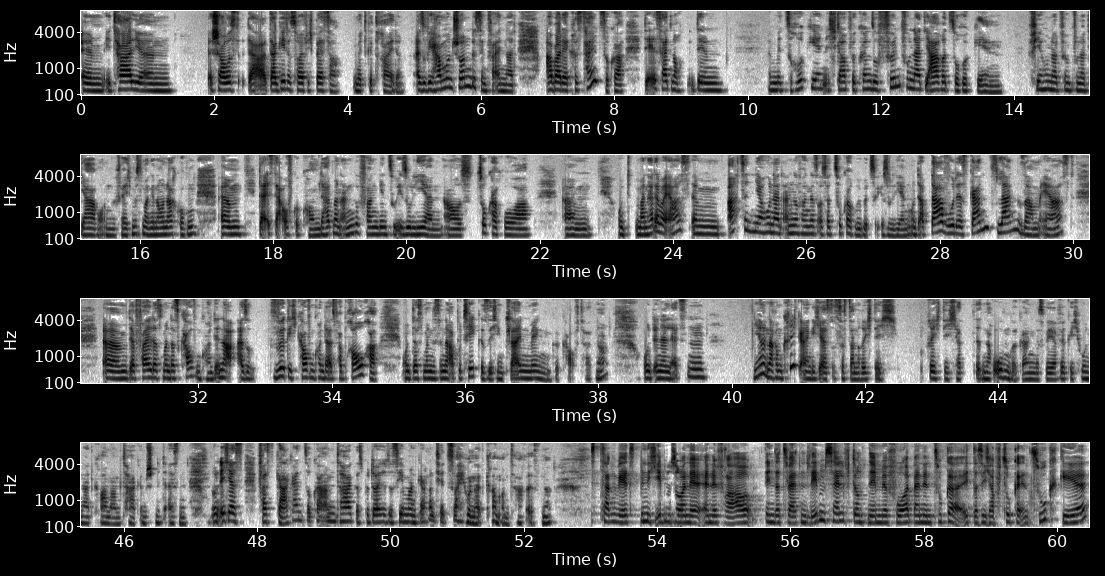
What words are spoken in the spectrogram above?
ähm, Italien schaust, da da geht es häufig besser mit Getreide. Also wir haben uns schon ein bisschen verändert. Aber der Kristallzucker, der ist halt noch den, wir zurückgehen, ich glaube, wir können so 500 Jahre zurückgehen. 400, 500 Jahre ungefähr. Ich muss mal genau nachgucken. Ähm, da ist er aufgekommen. Da hat man angefangen, den zu isolieren aus Zuckerrohr. Ähm, und man hat aber erst im 18. Jahrhundert angefangen, das aus der Zuckerrübe zu isolieren. Und ab da wurde es ganz langsam erst ähm, der Fall, dass man das kaufen konnte. Der, also wirklich kaufen konnte als Verbraucher und dass man das in der Apotheke sich in kleinen Mengen gekauft hat. Ne? Und in den letzten, ja, nach dem Krieg eigentlich erst ist das dann richtig richtig hat nach oben gegangen, dass wir ja wirklich 100 Gramm am Tag im Schnitt essen. Und ich esse fast gar keinen Zucker am Tag. Das bedeutet, dass jemand garantiert 200 Gramm am Tag isst. Ne? Sagen wir jetzt, bin ich eben so eine, eine Frau in der zweiten Lebenshälfte und nehme mir vor, meinen Zucker, dass ich auf Zuckerentzug gehe.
